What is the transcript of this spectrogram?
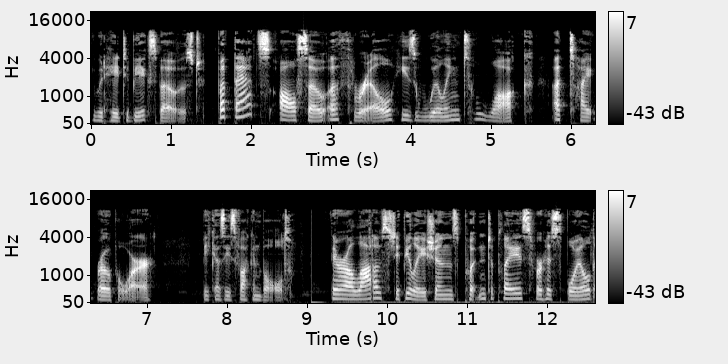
he would hate to be exposed. But that's also a thrill he's willing to walk a tightrope or because he's fucking bold. There are a lot of stipulations put into place for his spoiled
